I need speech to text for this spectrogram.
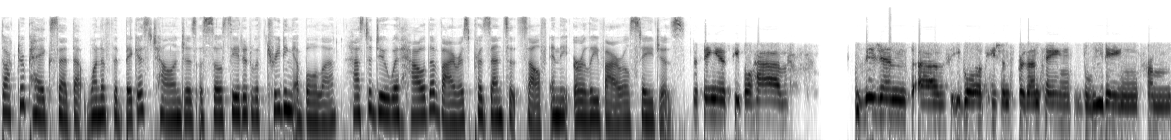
Dr. Pegg said that one of the biggest challenges associated with treating Ebola has to do with how the virus presents itself in the early viral stages. The thing is, people have visions of Ebola patients presenting bleeding from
